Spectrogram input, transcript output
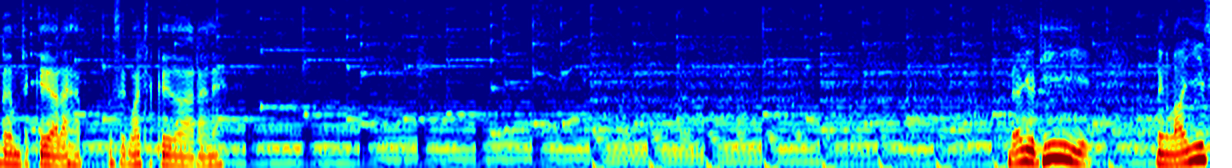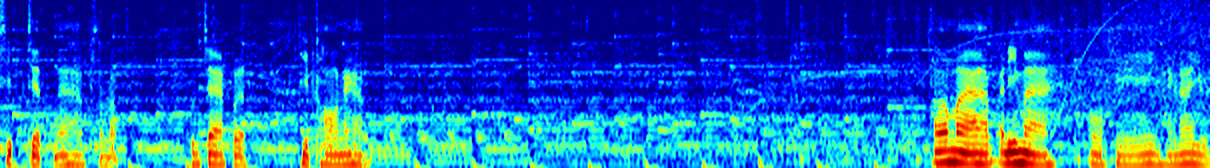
เริ่มจะเกลือแล้วครับ รู้สึกว่าจะเกลือแล้วนะ เหลืออยู่ที่ 127 นะครับสำหรับกุญแจเปิดหีบทองนะครับ เอามาครับ อันนี้มา โอเค ยังได้อยู่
